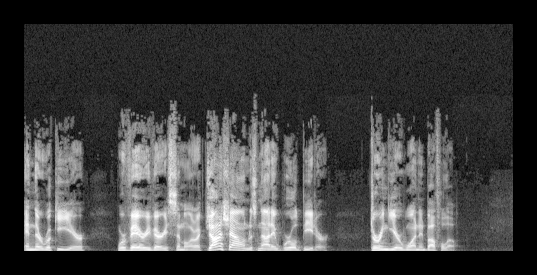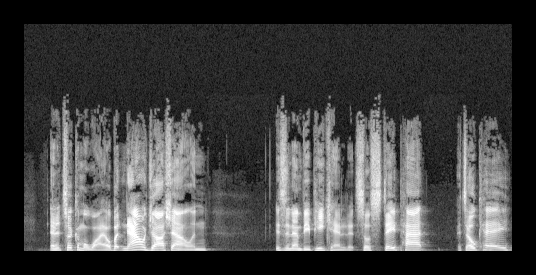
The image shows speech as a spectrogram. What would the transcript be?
in their rookie year were very, very similar. Like Josh Allen was not a world beater during year one in Buffalo. And it took him a while, but now Josh Allen is an MVP candidate. So stay pat. It's okay.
